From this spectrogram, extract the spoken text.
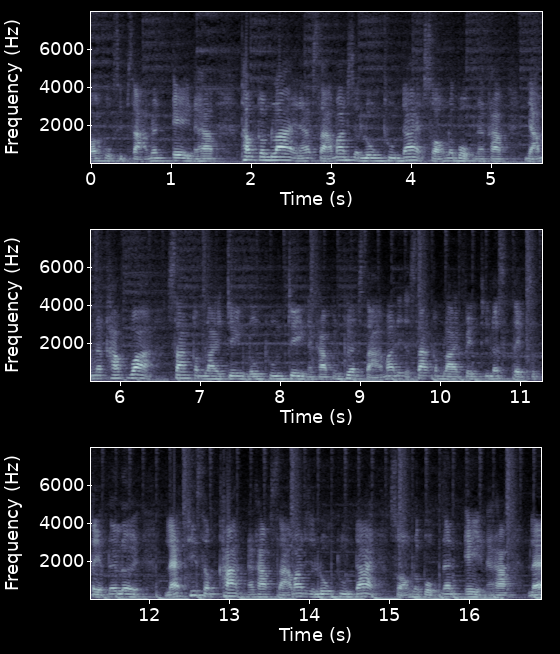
2,563 นั่นเองนะครับทำกำไรนะครับสามารถที่จะลงทุนได้ 2 ระบบนะครับ ย้ำนะครับว่า สร้างกำไรจริง ลงทุนจริงนะครับเพื่อนๆสามารถที่จะสร้างกำไรเป็นทีละสเต็ปสเต็ปได้เลย และที่สำคัญนะครับสามารถที่จะลงทุนได้ 2 ระบบนั่นเองนะครับและ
